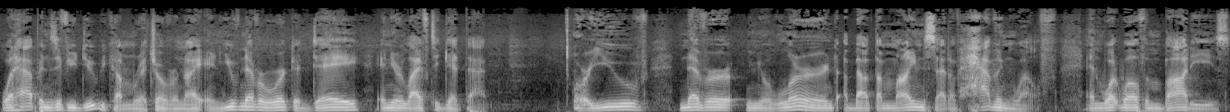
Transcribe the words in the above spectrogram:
What happens if you do become rich overnight and you've never worked a day in your life to get that? Or you've never you know learned about the mindset of having wealth and what wealth embodies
